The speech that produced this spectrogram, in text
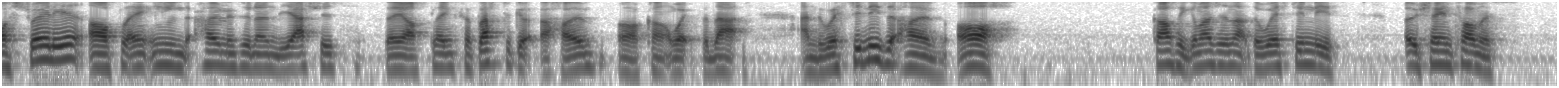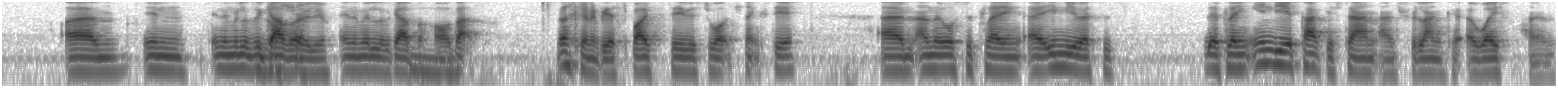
Australia are playing England at home as we know in the Ashes. They are playing South Africa at home. Oh, I can't wait for that. And the West Indies at home. Oh, Kartik, imagine that. The West Indies. Oh, Shane Thomas um, in, in the middle of the In Gabba. Australia. In the middle of the Gabba. Oh, that's that's going to be a spicy series to watch next year. Um, and they're also playing uh, India versus. They're playing India, Pakistan, and Sri Lanka away from home.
